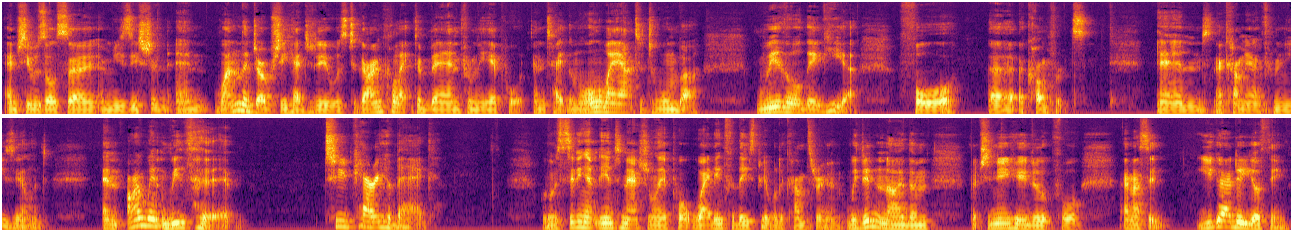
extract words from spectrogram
and she was also a musician and one of the jobs she had to do was to go and collect a band from the airport and take them all the way out to Toowoomba with all their gear for uh, a conference. And they're coming over from New Zealand. And I went with her to carry her bag we were sitting at the international airport waiting for these people to come through. We didn't know them, but she knew who to look for. And I said, You go do your thing.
